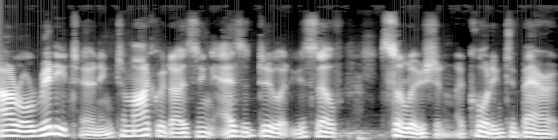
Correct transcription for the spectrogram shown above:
already turning to microdosing as a do it yourself solution, according to Barratt.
